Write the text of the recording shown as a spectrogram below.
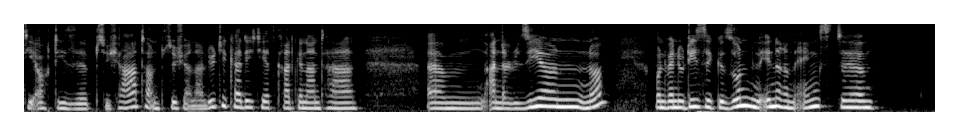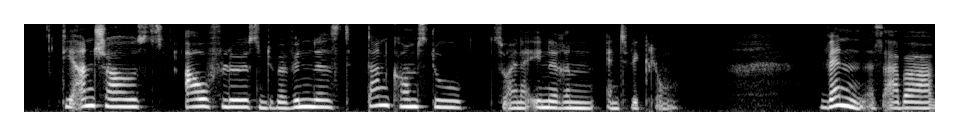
die auch diese Psychiater und Psychoanalytiker, die ich dir jetzt gerade genannt habe, ähm, analysieren. Ne? Und wenn du diese gesunden inneren Ängste dir anschaust, auflöst und überwindest, dann kommst du zu einer inneren Entwicklung. Wenn es aber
